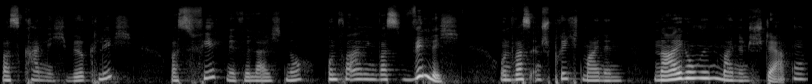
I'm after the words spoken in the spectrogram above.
was kann ich wirklich, was fehlt mir vielleicht noch und vor allen Dingen, was will ich und was entspricht meinen Neigungen, meinen Stärken,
